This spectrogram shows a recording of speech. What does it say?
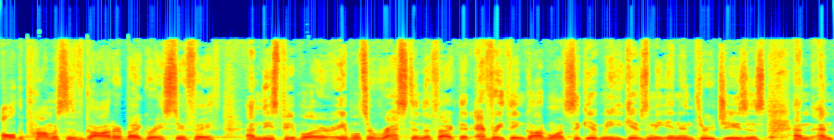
All the promises of God are by grace through faith. And these people are able to rest in the fact that everything God wants to give me, He gives me in and through Jesus. And, and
